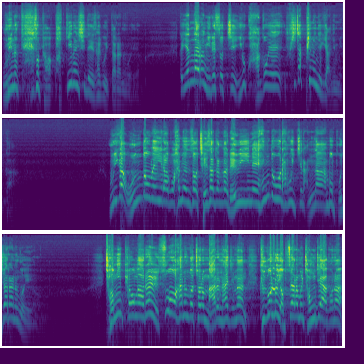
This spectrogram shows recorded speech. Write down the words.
우리는 계속 바- 바뀌는 시대에 살고 있다라는 거예요. 그러니까 옛날은 이랬었지. 이거 과거에 휘잡히는 얘기 아닙니까? 우리가 온더웨이라고 하면서 제사장과 레위인의 행동을 하고 있지는 않나 한번 보자라는 거예요. 정의 평화를 수호하는 것처럼 말은 하지만 그걸로 옆 사람을 정죄하거나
